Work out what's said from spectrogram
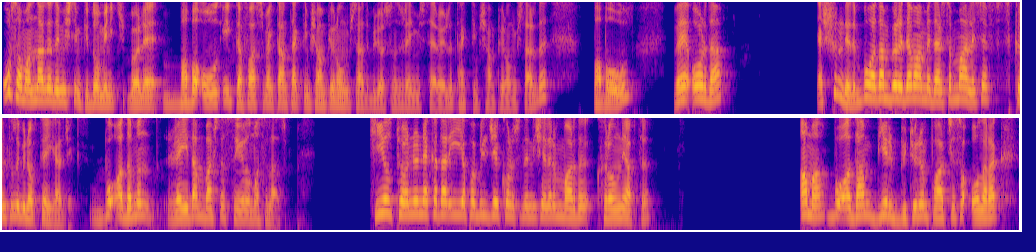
O zamanlarda demiştim ki Dominik böyle baba oğul ilk defa SmackDown Tag Team şampiyon olmuşlardı biliyorsunuz Rey Mysterio ile Tag Team şampiyon olmuşlardı. Baba oğul. Ve orada ya şunu dedim bu adam böyle devam ederse maalesef sıkıntılı bir noktaya gelecek. Bu adamın Rey'den başta sıyrılması lazım. Heel turn'ü ne kadar iyi yapabileceği konusunda endişelerim vardı. Kralını yaptı. Ama bu adam bir bütünün parçası olarak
